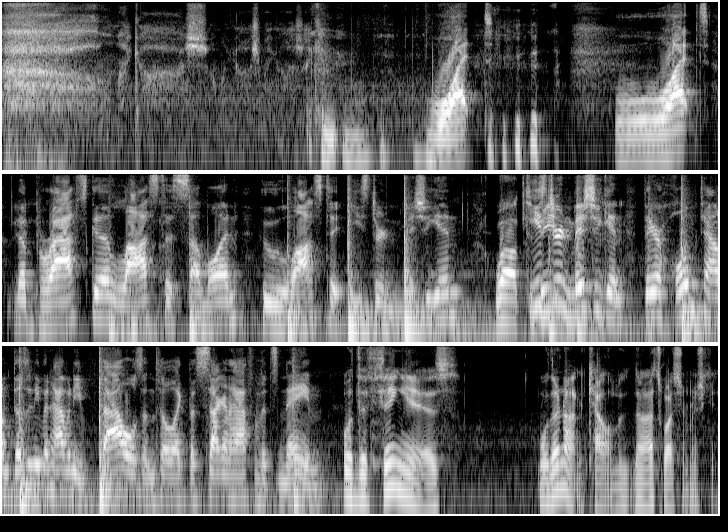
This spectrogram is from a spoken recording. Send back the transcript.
Oh my gosh! Oh my gosh! Oh my gosh! I can. What? what? Nebraska lost to someone who lost to Eastern Michigan. well, to beat- Eastern Michigan, their hometown doesn't even have any vowels until like the second half of its name. Well, the thing is, well, they're not in Kalamazoo. No, that's Western Michigan.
